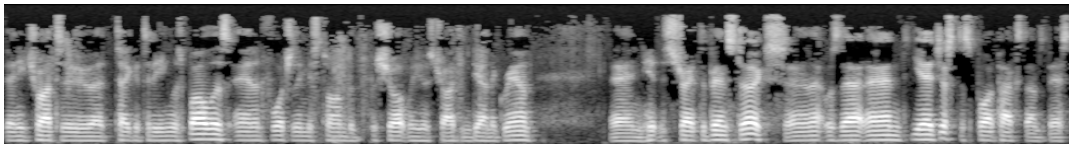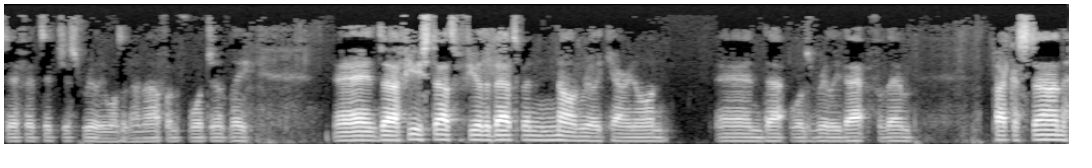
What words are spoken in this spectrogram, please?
then he tried to uh, take it to the English bowlers, and unfortunately mistimed the, the shot when he was charging down the ground and hit it straight to Ben Stokes, and that was that. And yeah, just despite Pakistan's best efforts, it just really wasn't enough, unfortunately. And a few starts for a few of the batsmen, no one really carrying on, and that was really that for them. Pakistan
